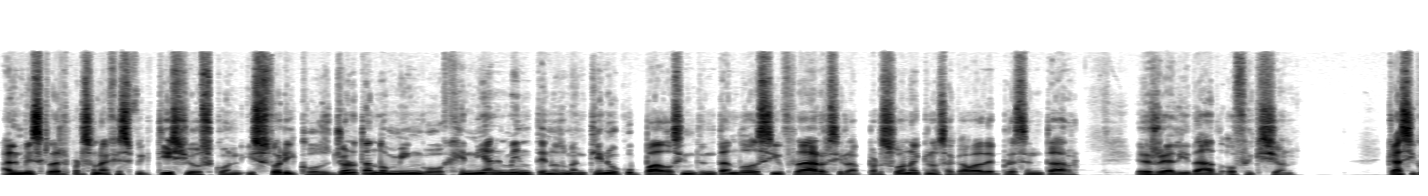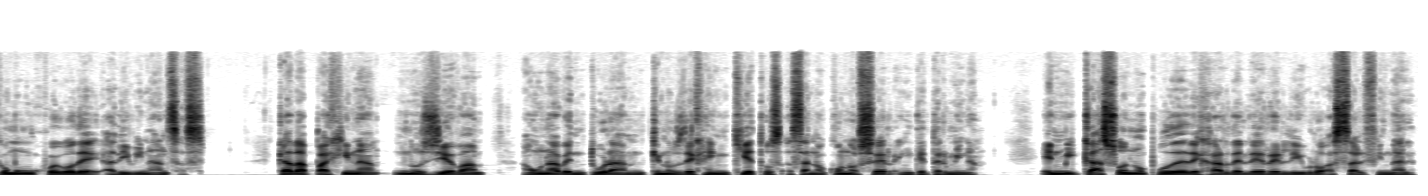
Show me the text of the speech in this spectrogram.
Al mezclar personajes ficticios con históricos, Jonathan Domingo genialmente nos mantiene ocupados intentando descifrar si la persona que nos acaba de presentar es realidad o ficción, casi como un juego de adivinanzas. Cada página nos lleva a una aventura que nos deja inquietos hasta no conocer en qué termina. En mi caso no pude dejar de leer el libro hasta el final,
